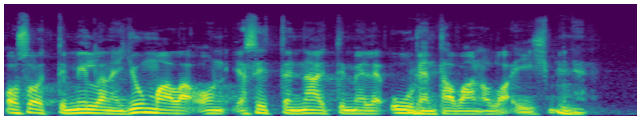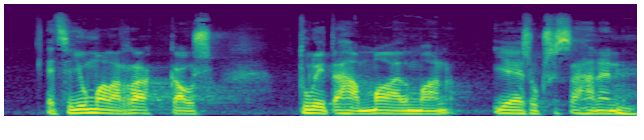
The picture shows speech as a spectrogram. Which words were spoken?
osoitti millainen Jumala on ja sitten näytti meille uuden tavan olla ihminen. Mm. Että se Jumalan rakkaus – tuli tähän maailmaan Jeesuksessa hänen mm.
